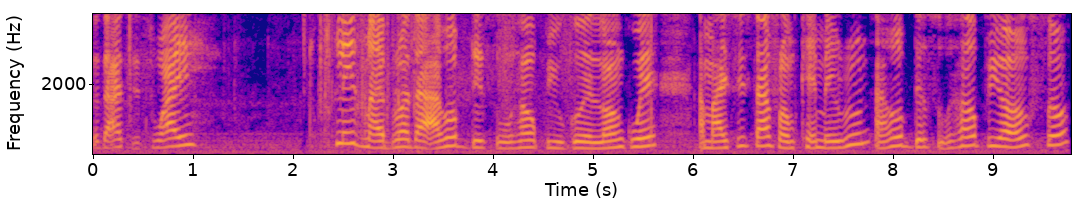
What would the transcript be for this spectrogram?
So that is why please my brother i hope this will help you go a long way. And my sister from cameroon i hope this will help you also.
